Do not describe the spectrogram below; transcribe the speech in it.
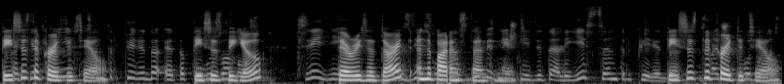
This is the first detail. This is the yoke. There is a dart and a button stand in it. This is the third detail.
